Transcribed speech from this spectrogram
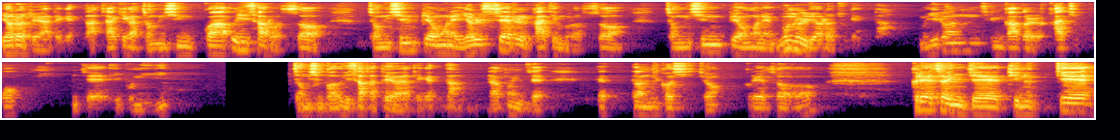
열어줘야 되겠다. 자기가 정신과 의사로서 정신병원의 열쇠를 가짐으로써 정신병원의 문을 열어주겠다. 뭐 이런 생각을 가지고 이제 이분이 정신과 의사가 되어야 되겠다 라고 이제 했던 것이죠. 그래서 그래서 이제 뒤늦게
